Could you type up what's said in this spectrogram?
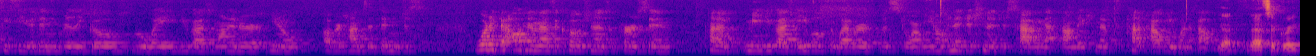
SEC that didn't really go the way you guys wanted, or, you know, other times it didn't just, what about him as a coach and as a person kind of made you guys able to weather the storm, you know, in addition to just having that foundation of kind of how he went about things? That, that's a great,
